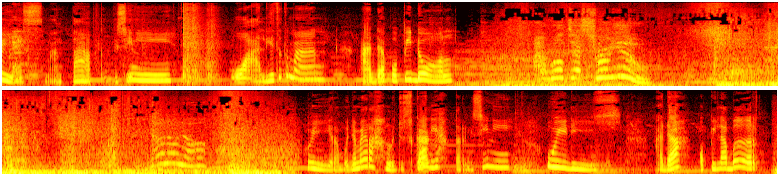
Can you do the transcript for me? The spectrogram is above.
Wis, mantap. Di sini. Wah, lihat tuh teman. Ada Poppy Doll. I will destroy you! No no no Wih, rambutnya merah, lucu sekali ya. Taruh di sini. Wih, di ada Opila Bird.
